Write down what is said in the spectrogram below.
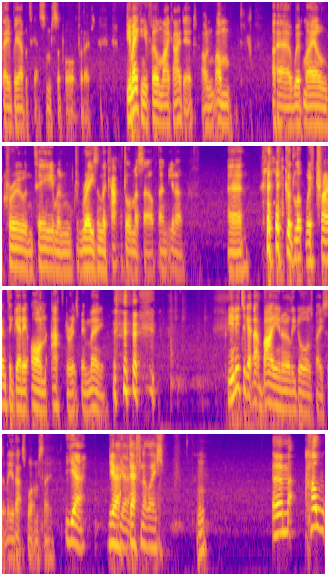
they'll be able to get some support for this. You're making your film like I did on on uh, with my own crew and team and raising the capital myself, then you know, uh, good luck with trying to get it on after it's been made. You need to get that buy-in early doors, basically. That's what I'm saying. yeah. Yeah, Yeah. definitely. Um, how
